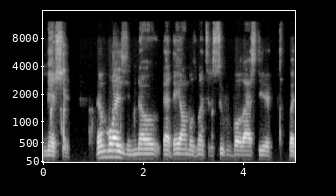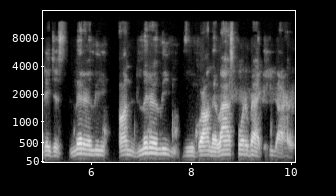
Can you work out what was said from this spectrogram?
mission them boys know that they almost went to the Super Bowl last year, but they just literally on literally were on their last quarterback and he got hurt.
